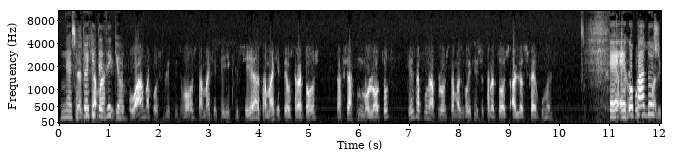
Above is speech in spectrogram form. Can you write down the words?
Ναι, σε αυτό δηλαδή έχετε δίκιο. Ο άμαχος πληθυσμός, θα μάχεται η εκκλησία, θα μάχεται ο στρατός, θα φτιάχνουν μολότοφ και δεν θα πούνε απλώς θα μας βοηθήσει ο στρατός, αλλιώς φεύγουμε. Ε, εγώ πάντως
